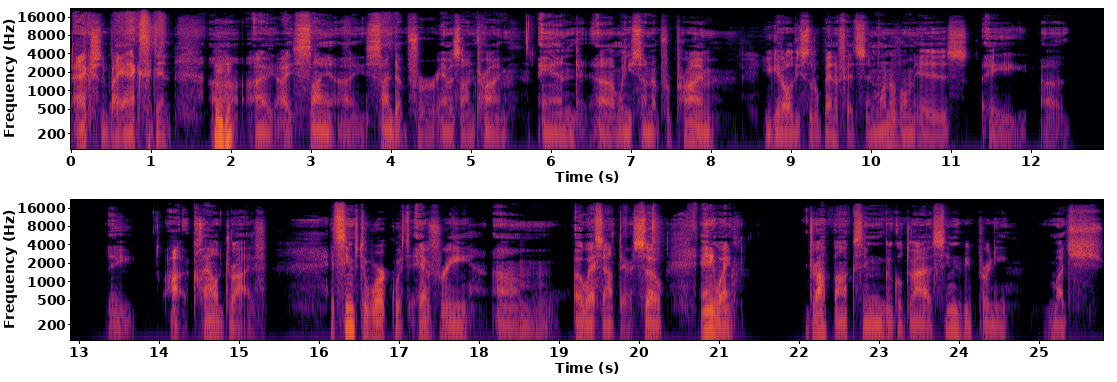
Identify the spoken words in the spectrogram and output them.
actually by accident uh, mm-hmm. I I, sign, I signed up for Amazon Prime, and uh, when you sign up for Prime, you get all these little benefits, and one of them is a uh, a uh, cloud drive. It seems to work with every um, OS out there. So, anyway, Dropbox and Google Drive seem to be pretty much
